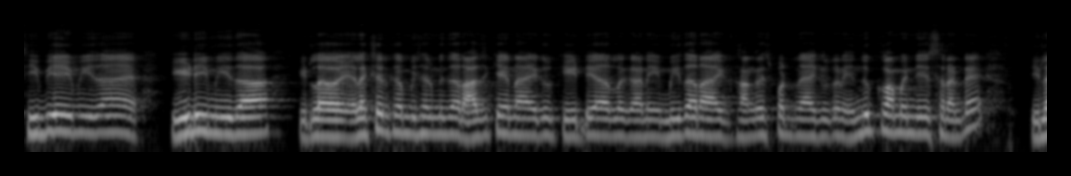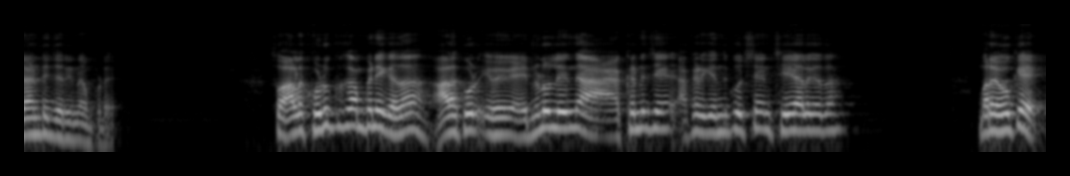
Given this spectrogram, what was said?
సిబిఐ మీద ఈడీ మీద ఇట్లా ఎలక్షన్ కమిషన్ మీద రాజకీయ నాయకులు కేటీఆర్లు కానీ మిగతా నాయకులు కాంగ్రెస్ పార్టీ నాయకులు కానీ ఎందుకు కామెంట్ చేస్తారంటే ఇలాంటివి జరిగినప్పుడే. సో వాళ్ళ కొడుకు కంపెనీ కదా. వాళ్ళ కొడుకు ఎన్నడూ లేని అక్కడి నుంచి అక్కడికి ఎందుకు వచ్చినాయని చేయాలి కదా? మరి ఓకే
